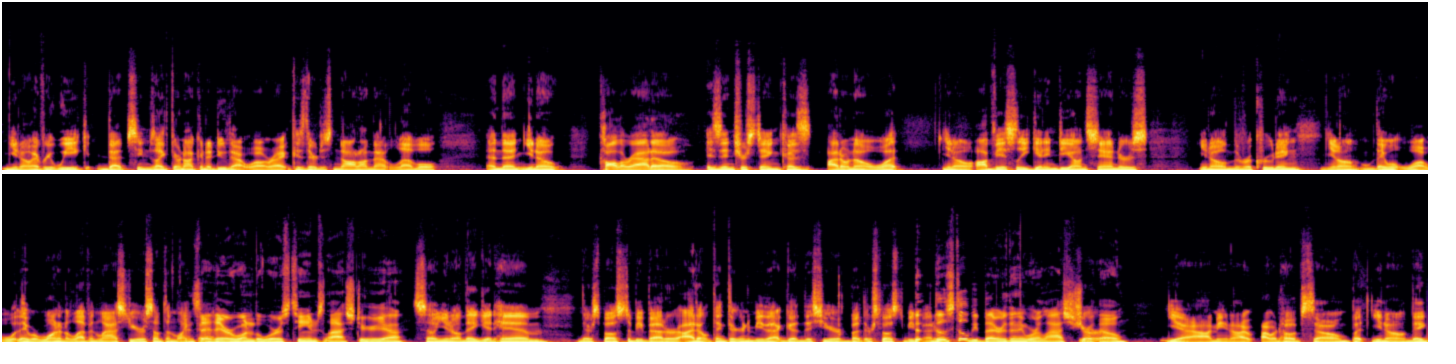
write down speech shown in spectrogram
you know every week that seems like they're not going to do that well right? Because they're just not on that level. And then you know colorado is interesting because i don't know what you know, obviously getting Deion Sanders, you know, the recruiting, you know, they went what they were one and eleven last year or something like I'd that. they were one of the worst teams last year. Yeah. So you know they get him. they're supposed to be better. I don't think they're going to be that good this year, but they're supposed to be better. They'll still be better than they were last year, though. Yeah, I mean, I, I would hope so. But you know, they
